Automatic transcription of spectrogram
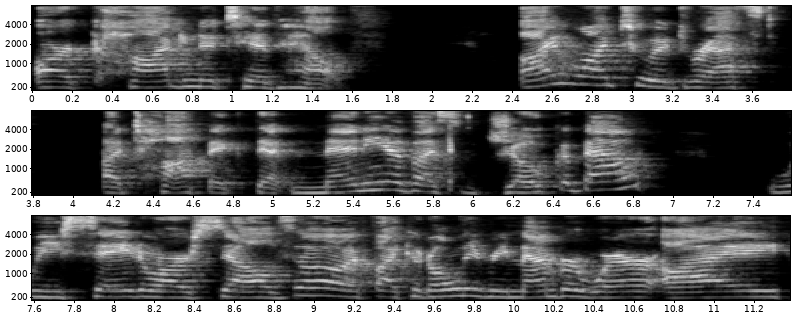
our cognitive health. I want to address a topic that many of us joke about. We say to ourselves, oh, if I could only remember where I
